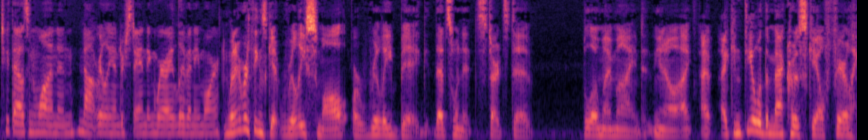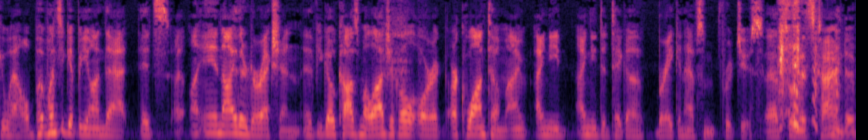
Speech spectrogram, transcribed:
2001 and not really understanding where i live anymore Whenever things get really small or really big, that's when it starts to blow my mind. You know, I, I, I can deal with the macro scale fairly well, but once you get beyond that, it's uh, in either direction. If you go cosmological or or quantum, I I need I need to take a break and have some fruit juice. That's when it's time to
